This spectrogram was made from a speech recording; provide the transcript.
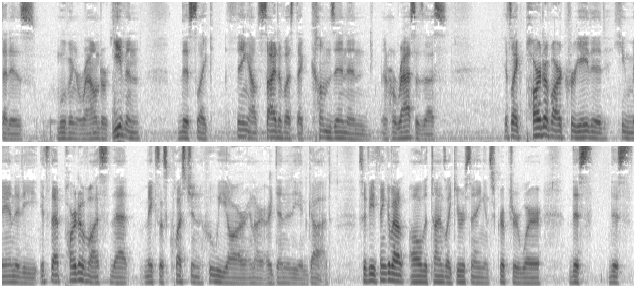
that is moving around or even this like thing outside of us that comes in and, and harasses us it's like part of our created humanity it's that part of us that makes us question who we are and our identity in god so if you think about all the times like you were saying in scripture where this this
